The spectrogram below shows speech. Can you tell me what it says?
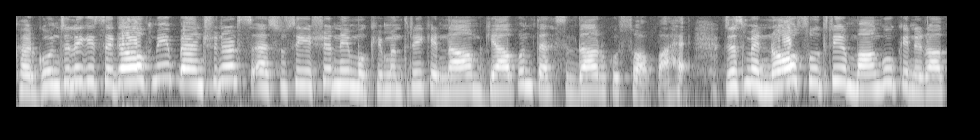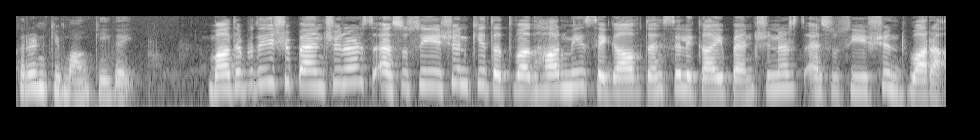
खरगोन ज़िले के सिगाव में पेंशनर्स एसोसिएशन ने मुख्यमंत्री के नाम ज्ञापन तहसीलदार को सौंपा है, जिसमें नौ सूत्रीय मांगों के निराकरण की मांग की गई। मध्य प्रदेश पेंशनर्स एसोसिएशन के तत्वाधान में सेगांव तहसील इकाई पेंशनर्स एसोसिएशन द्वारा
